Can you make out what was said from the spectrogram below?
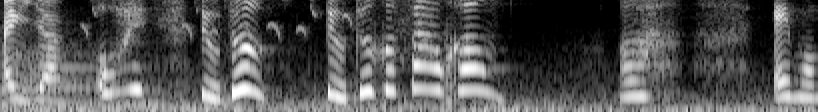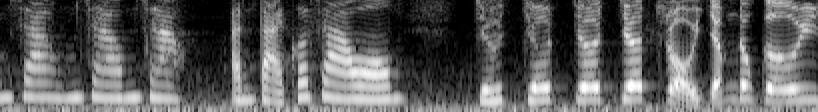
Ây da. Ôi, tiểu thư, tiểu thư có sao không? à, Em không sao không sao không sao. Anh Tài có sao không? Chết chết chết chết rồi giám đốc ơi.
